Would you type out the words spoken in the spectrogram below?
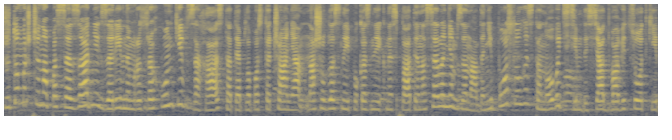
Житомирщина пасе задніх за рівнем розрахунків за газ та теплопостачання. Наш обласний показник несплати населенням за надані послуги становить 72%.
